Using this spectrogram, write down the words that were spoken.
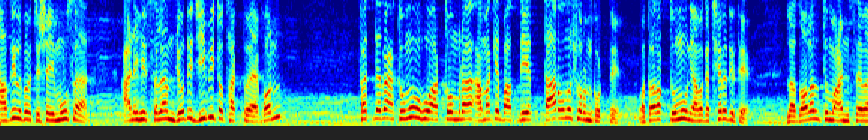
নাজিল হয়েছে সেই মুসা আলিহিসাল্লাম যদি জীবিত থাকতো এখন ফাত্তাবা তুমুহু আর তোমরা আমাকে বাদ দিয়ে তার অনুসরণ করতে ও তারক তুমুনি আমাকে ছেড়ে দিতে, লা দলাল তুম আনসেবা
